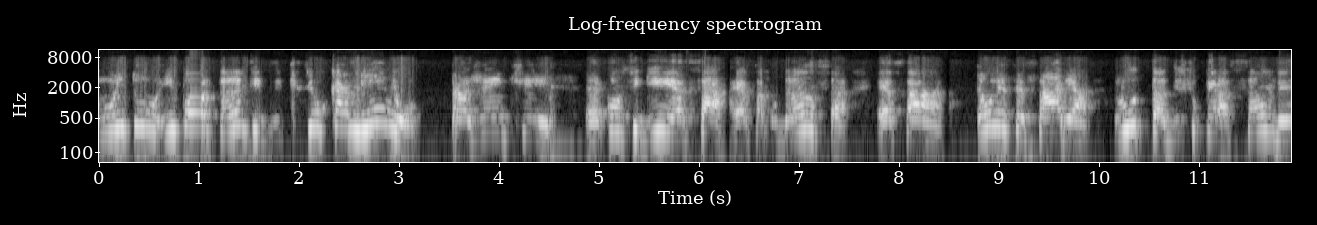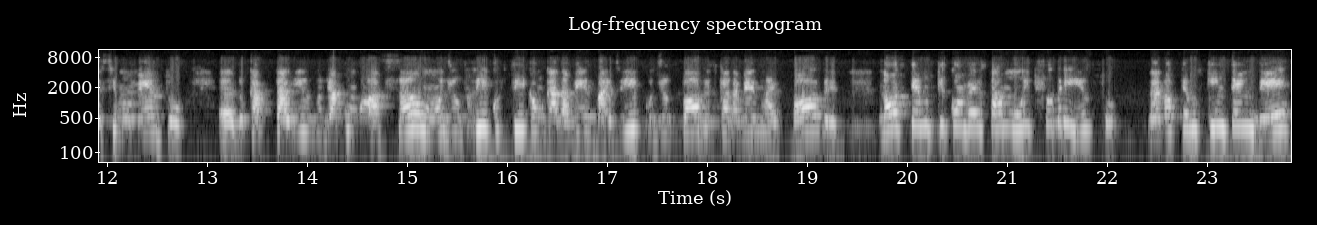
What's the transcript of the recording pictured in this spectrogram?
muito importante que se o caminho para a gente é, conseguir essa, essa mudança, essa tão necessária luta de superação desse momento é, do capitalismo de acumulação, onde os ricos ficam cada vez mais ricos e os pobres cada vez mais pobres, nós temos que conversar muito sobre isso. Né? Nós temos que entender.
